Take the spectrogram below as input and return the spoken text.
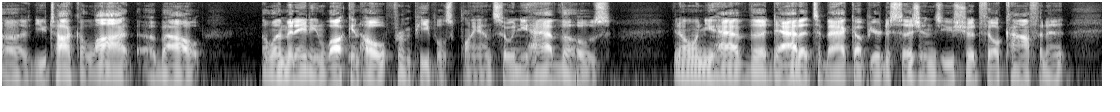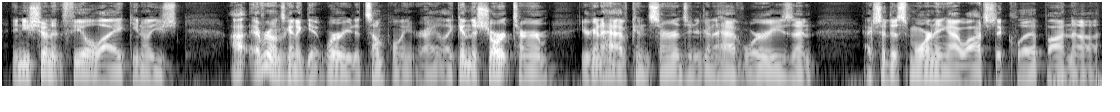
Uh, you talk a lot about eliminating luck and hope from people's plans. So when you have those, you know, when you have the data to back up your decisions, you should feel confident, and you shouldn't feel like you know you. Sh- I, everyone's going to get worried at some point, right? Like in the short term, you're going to have concerns and you're going to have worries. And actually, this morning I watched a clip on uh,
